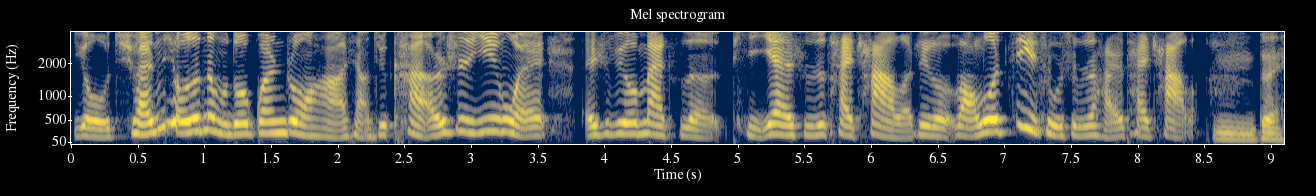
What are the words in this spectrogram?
有全球的那么多观众哈想去看，而是因为 HBO Max 的体验是不是太差了？这个网络技术是不是还是太差了？嗯，对，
